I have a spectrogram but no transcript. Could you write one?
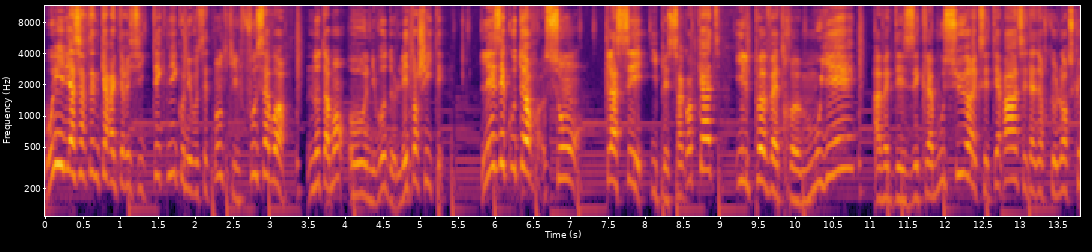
Oui, il y a certaines caractéristiques techniques au niveau de cette montre qu'il faut savoir, notamment au niveau de l'étanchéité. Les écouteurs sont classés IP54, ils peuvent être mouillés, avec des éclaboussures, etc. C'est-à-dire que lorsque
